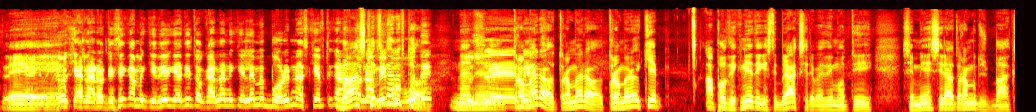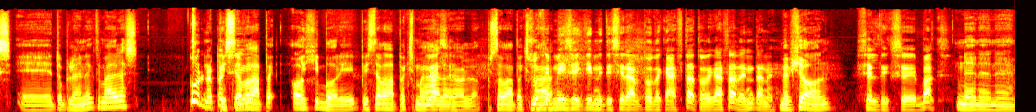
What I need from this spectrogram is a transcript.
Ε, Ε, όχι, αναρωτηθήκαμε και οι δύο γιατί το κάνανε και λέμε μπορεί να σκέφτηκαν Μπορεί από να το να μην σκέφτηκαν φοβούνται. αυτό. Ναι, τους, ναι, ναι. ε, Τρομερό, τρομερό, τρομερό. Και αποδεικνύεται και στην πράξη, ρε παιδί μου, ότι σε μια σειρά τώρα με τους Bucks ε, το πλεονέκτημα έδρας Nets. Μπορεί να παίξει. πιστεύω θα, παί- όχι μπορεί, πιστεύω θα παίξει μεγάλο Λες, ε. ρόλο. Πιστεύω θα παίξει Σου μεγάλο... θυμίζει εκείνη τη σειρά το 17. Το 17 δεν ήτανε; Με ποιον, Celtics ε, Bucks. ναι, ναι, ναι.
